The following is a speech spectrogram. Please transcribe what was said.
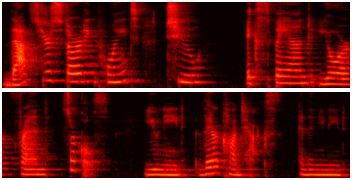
That's your starting point to expand your friend circles. You need their contacts, and then you need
